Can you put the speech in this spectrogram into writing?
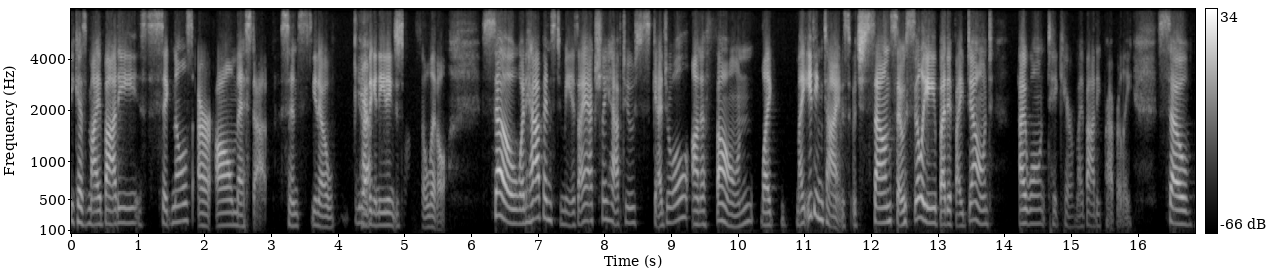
because my body signals are all messed up since you know yeah. having an eating disorder so little so what happens to me is i actually have to schedule on a phone like my eating times which sounds so silly but if i don't i won't take care of my body properly so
